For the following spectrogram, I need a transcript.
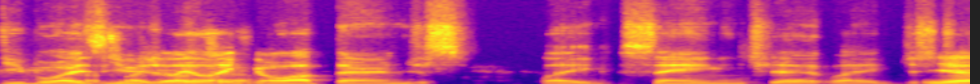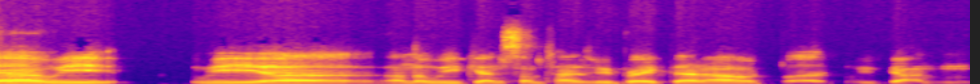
Do you boys That's usually like go up there and just like sing and shit? Like just yeah, we we uh on the weekends sometimes we break that out, but we've gotten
